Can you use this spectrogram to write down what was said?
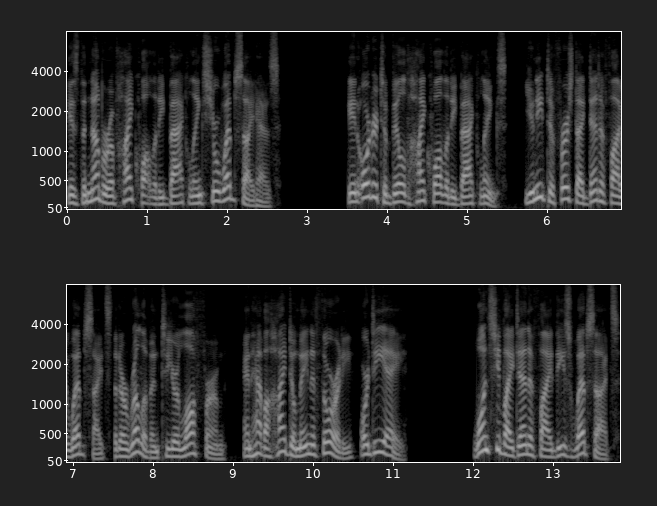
is the number of high quality backlinks your website has. In order to build high quality backlinks, you need to first identify websites that are relevant to your law firm and have a high domain authority or DA. Once you've identified these websites,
